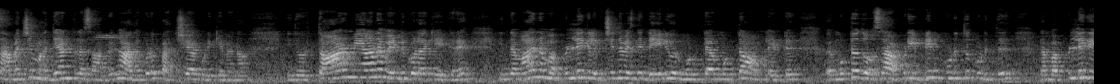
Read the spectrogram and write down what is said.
சமைச்சு மத்தியானத்துல சாப்பிடுங்க. அதை கூட பச்சையா குடிக்க வேணாம். இது ஒரு தாழ்மையான வேண்டுகோளா கேட்கிறேன். இந்த மாதிரி நம்ம பிள்ளைகளுக்கு சின்ன வயசுல டெய்லி ஒரு முட்டை முட்டை ஆம்லெட் முட்டை தோசை அப்படி இப்படின்னு கொடுத்து கொடுத்து நம்ம பிள்ளைங்க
